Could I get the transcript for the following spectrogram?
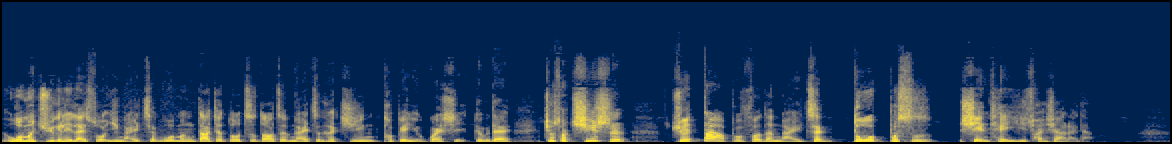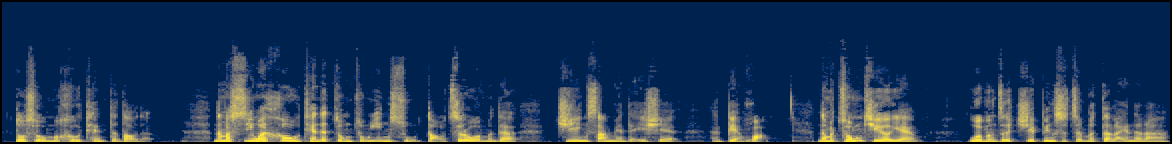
我们举个例来说，以癌症，我们大家都知道，这个癌症和基因突变有关系，对不对？就说其实绝大部分的癌症都不是先天遗传下来的，都是我们后天得到的。那么是因为后天的种种因素导致了我们的基因上面的一些呃变化。那么总体而言，我们这个疾病是怎么得来的呢？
